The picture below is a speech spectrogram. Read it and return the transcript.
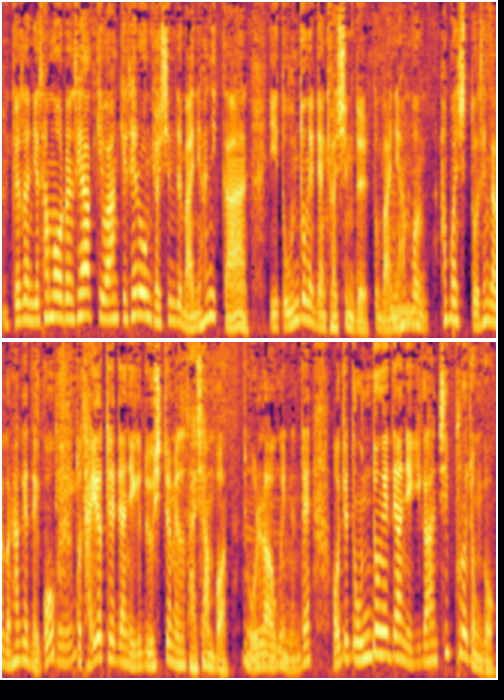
네. 그래서 이제 3월은 새 학기와 함께 새로운 결심들 많이 하니까 이 또 운동에 대한 결심들 또 많이 한번 한 번씩 또 생각을 하게 되고 음. 네. 또 다이어트에 대한 얘기도 이 시점에서 다시 한번 좀 음. 올라오고 있는데 어쨌든 운동에 대한 얘기가 한 7% 정도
